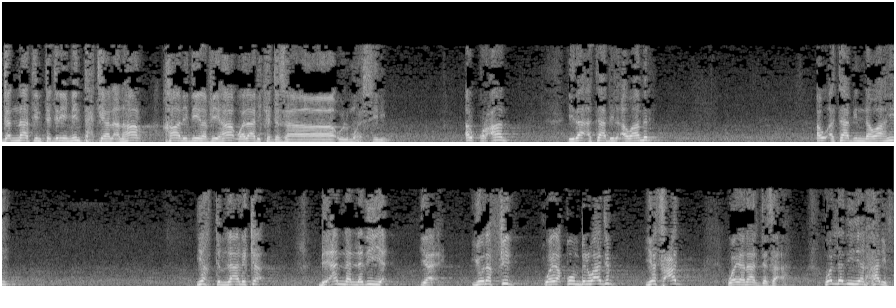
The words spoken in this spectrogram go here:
جنات تجري من تحتها الأنهار خالدين فيها وذلك جزاء المحسنين. القرآن إذا أتى بالأوامر أو أتى بالنواهي يختم ذلك بأن الذي ينفذ ويقوم بالواجب يسعد وينال جزاءه. والذي ينحرف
